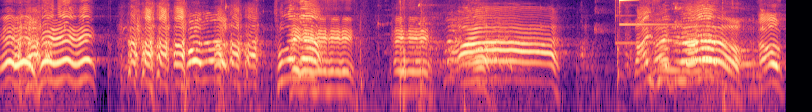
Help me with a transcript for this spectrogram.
헤헤헤헤. 정하자. 헤헤헤. 아 nice 얘들아. 아웃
